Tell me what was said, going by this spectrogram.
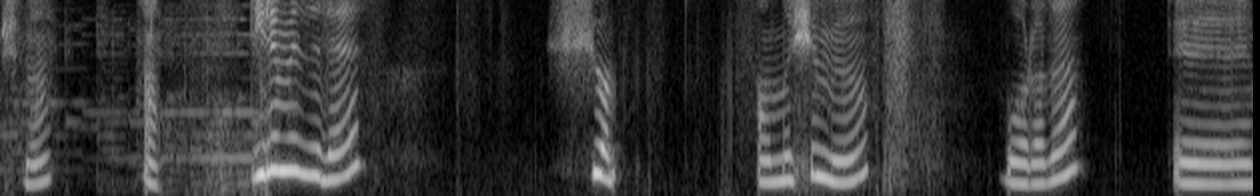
şuna. Ha. Dilimizi de şu anlaşılmıyor. Bu arada eee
